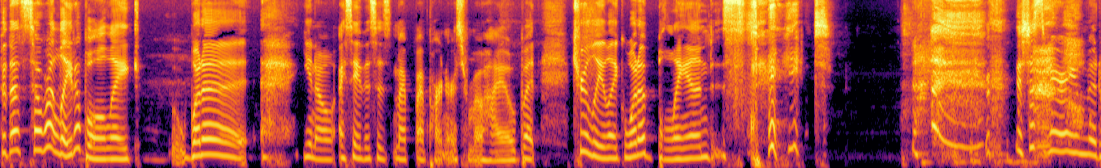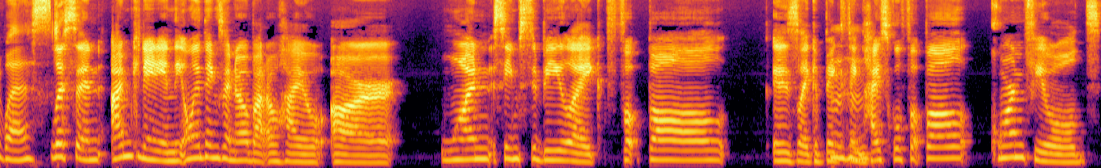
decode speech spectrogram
But that's so relatable. Like, what a you know, I say this is my, my partner is from Ohio, but truly like what a bland state it's just very Midwest. Listen, I'm Canadian. The only things I know about Ohio are one seems to be like football is like a big mm-hmm. thing, high school football, cornfields,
